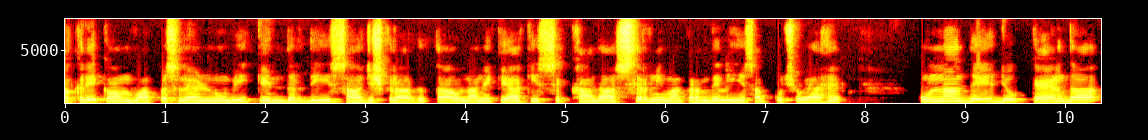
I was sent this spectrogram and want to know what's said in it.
ਫਕਰੇ ਕੌਮ ਵਾਪਸ ਲੈਣ ਨੂੰ ਵੀ ਕੇਂਦਰ ਦੀ ਸਾਜ਼ਿਸ਼ ਕਰਾਰ ਦਿੱਤਾ। ਉਹਨਾਂ ਨੇ ਕਿਹਾ ਕਿ ਸਿੱਖਾਂ ਦਾ ਸਿਰ ਨੀਵਾ ਕਰਨ ਦੇ ਲਈ ਇਹ ਸਭ ਕੁਝ ਹੋਇਆ ਹੈ। ਉਹਨਾਂ ਦੇ ਜੋ ਕਹਿਣ ਦਾ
